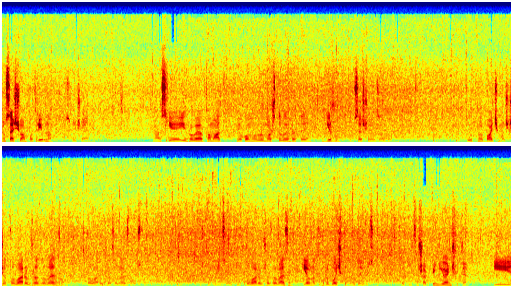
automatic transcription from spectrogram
ну, все, що вам потрібно, звичайно. У нас є ігровий автомат, в якому ви можете виграти їжу і все, що завгодно. Тут ми бачимо, що товари вже завезли. Товари вже завезли. Тут товари вже завезені, є у нас грибочки продаються. Продаються шампіньйончики і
